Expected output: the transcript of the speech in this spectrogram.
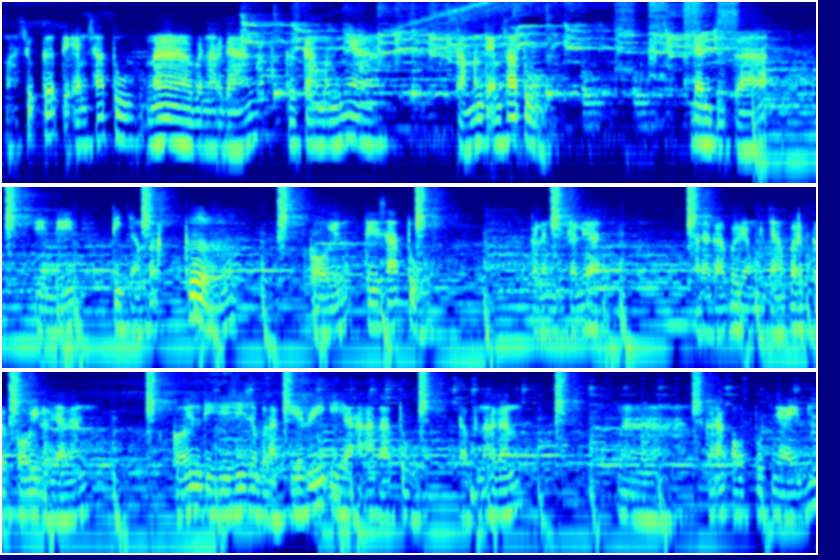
Masuk ke TM1 nah benar kan? Ke kamennya kamen TM1 dan juga ini dijamper ke coil T1 kalian bisa lihat ada kabel yang menjamper ke coil ya kan? Coil di sisi sebelah kiri IRA1 udah benar kan? Nah sekarang outputnya ini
